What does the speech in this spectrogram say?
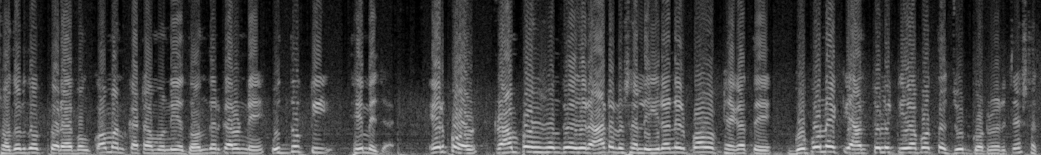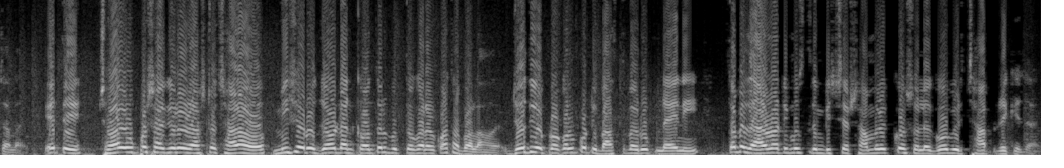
সদর দপ্তর এবং কমান কাঠামো নিয়ে দ্বন্দ্বের কারণে উদ্যোগটি থেমে যায়। এরপর ট্রাম্প প্রশাসন দুই সালে ইরানের প্রভাব ঠেকাতে গোপনে একটি আঞ্চলিক নিরাপত্তা জোট গঠনের চেষ্টা চালায়। এতে ছয় উপসাগরীয় রাষ্ট্র ছাড়াও মিশর ও জর্ডানকে অন্তর্ভুক্ত করার কথা বলা হয়। যদিও প্রকল্পটি বাস্তবে রূপ নেয়নি, তবে ধারণাটি মুসলিম বিশ্বের সামরিক কৌশলে গভীর ছাপ রেখে যায়।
